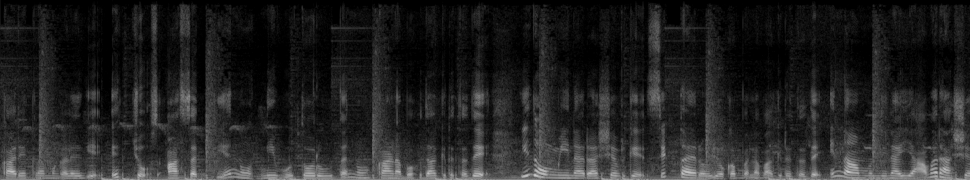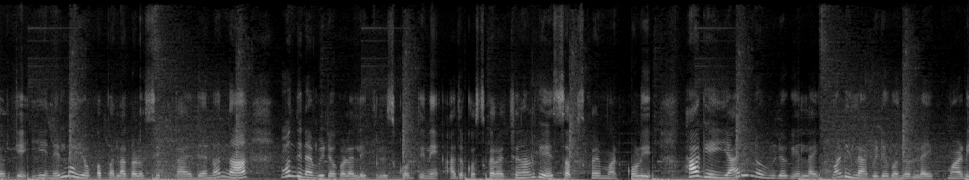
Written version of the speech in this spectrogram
ಕಾರ್ಯಕ್ರಮಗಳಿಗೆ ಹೆಚ್ಚು ಆಸಕ್ತಿಯನ್ನು ನೀವು ತೋರುವುದನ್ನು ಕಾಣಬಹುದಾಗಿರುತ್ತದೆ. ಇದು ಮೀನ ರಾಶಿಯವರಿಗೆ ಸಿಗ್ತಾ ಇರೋ ಯೋಗ ಫಲವಾಗಿರುತ್ತದೆ. ಇನ್ನು ಮುಂದಿನ ಯಾವ ರಾಶಿಯವರಿಗೆ ಏನೆಲ್ಲ ಯೋಗ ಫಲಗಳು ಸಿಗ್ತಾ ಇದೆ ಅನ್ನೋದನ್ನ ಮುಂದಿನ ವಿಡಿಯೋಗಳಲ್ಲಿ ತಿಳಿಸ್ಕೊಡ್ತೀನಿ. ಅದಕ್ಕೋಸ್ಕರ ಚಾನಲ್ಗೆ ಸಬ್ಸ್ಕ್ರೈಬ್ ಮಾಡ್ಕೊಳ್ಳಿ. ಹಾಗೆ ಯಾರಿನ್ನೂ ವಿಡಿಯೋಗೆ ಲೈಕ್ ಮಾಡಿಲ್ಲ, ವಿಡಿಯೋಗೊಂದು ಲೈಕ್ ಮಾಡಿ.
